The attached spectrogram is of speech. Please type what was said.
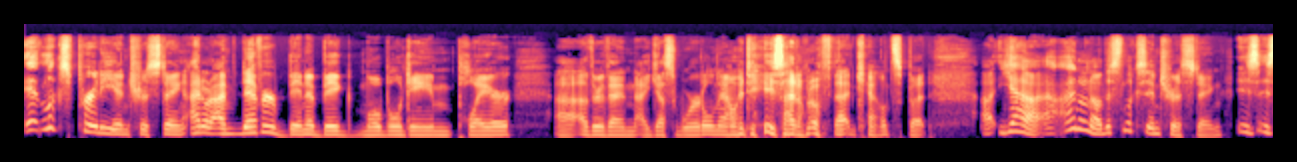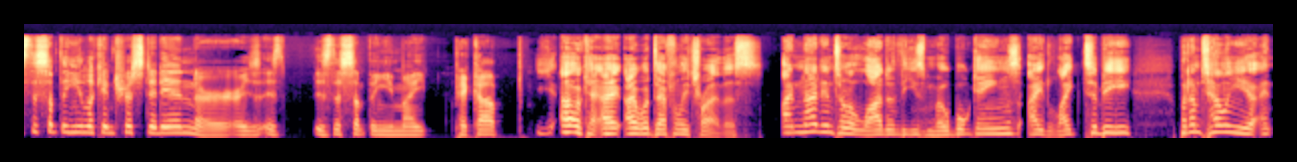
It looks pretty interesting. I don't know. I've never been a big mobile game player uh, other than I guess Wordle nowadays. I don't know if that counts, but uh, yeah, I don't know. This looks interesting. Is is this something you look interested in, or is is is this something you might pick up? Yeah, okay, I I will definitely try this. I'm not into a lot of these mobile games. I'd like to be, but I'm telling you, and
